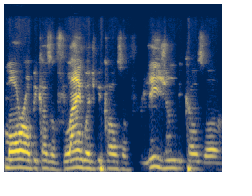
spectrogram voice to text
moral, because of language, because of religion, because of,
